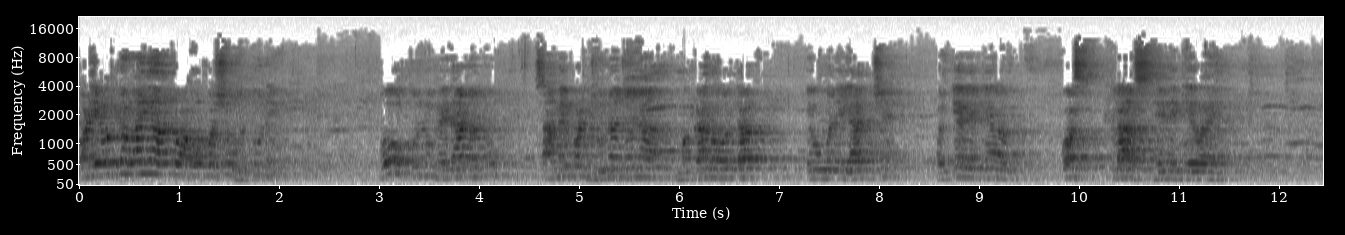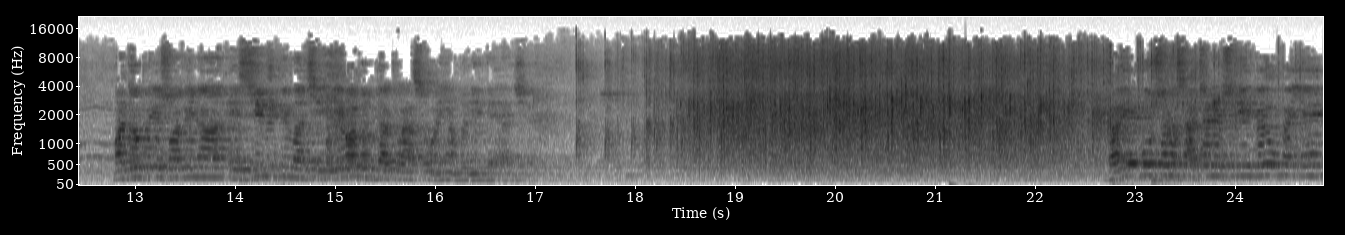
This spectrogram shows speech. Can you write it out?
પણ એ વખતે અહીંયા હતો, આવું કશું હતું નહીં. બહુ ખુલ્લું મેદાન હતું. સામે પણ જૂના જૂના મકાનો હતા, એવું મને યાદ છે. અત્યારે ત્યાં ફર્સ્ટ ક્લાસ જેને કહેવાય. માધવપ્રિય સ્વામીના એસજીબીપીમાં છે, એવા બધા ક્લાસો અહીંયા બની ગયા છે. ભાઈએ બહુ સરસ આચાર્યશ્રીએ કહ્યું કે અહીંયા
